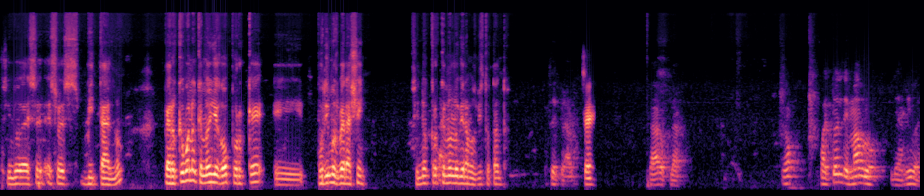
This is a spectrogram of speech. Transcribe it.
sin duda, eso, es vital, ¿no? Pero qué bueno que no llegó porque eh, pudimos ver a Shane. Si no, creo que no lo hubiéramos visto tanto. Sí, claro. Sí. Claro, claro. No, faltó el de Mauro de arriba.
